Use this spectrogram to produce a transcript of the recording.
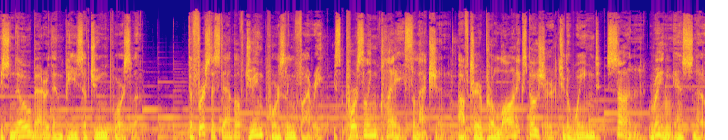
is no better than piece of Jun porcelain. The first step of Jun porcelain firing is porcelain clay selection. After prolonged exposure to the wind, sun, rain, and snow,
